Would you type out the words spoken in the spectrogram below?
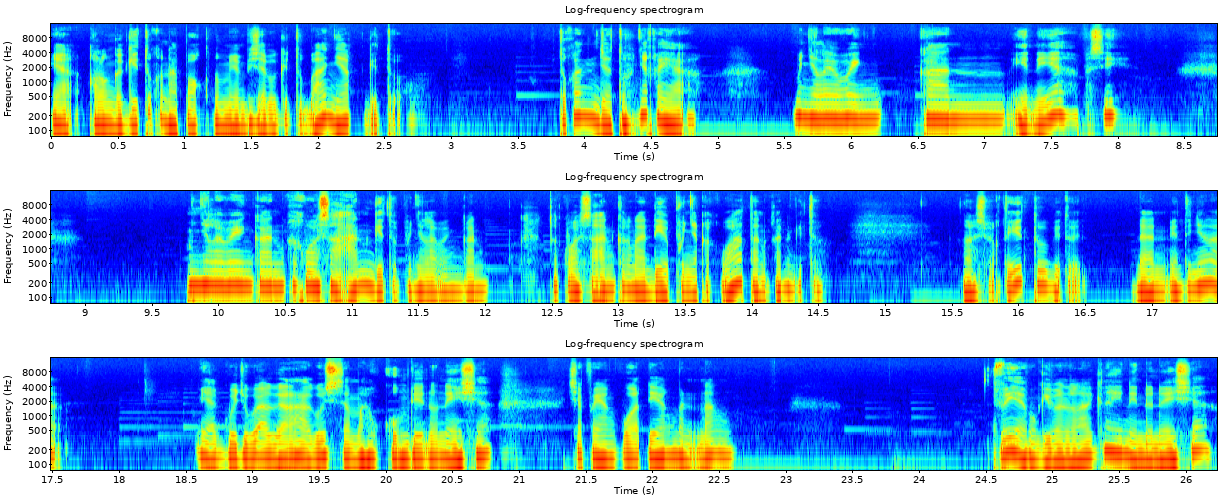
Ya kalau nggak gitu kenapa oknumnya bisa begitu banyak gitu? Itu kan jatuhnya kayak menyelewengkan ini ya apa sih? Menyelewengkan kekuasaan gitu. Menyelewengkan kekuasaan karena dia punya kekuatan kan gitu nah seperti itu gitu. Dan intinya ya gue juga agak ragu sih sama hukum di Indonesia. Siapa yang kuat yang menang. Tapi ya mau gimana lagi lah ini Indonesia?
